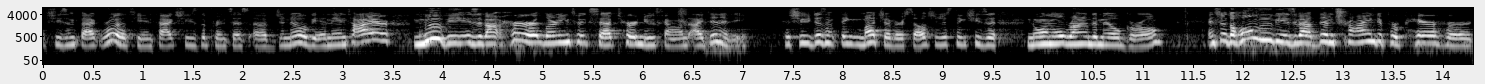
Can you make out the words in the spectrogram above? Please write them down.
She's in fact royalty. In fact, she's the princess of Genovia. And the entire movie is about her learning to accept her newfound identity. Because she doesn't think much of herself, she just thinks she's a normal, run of the mill girl. And so the whole movie is about them trying to prepare her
